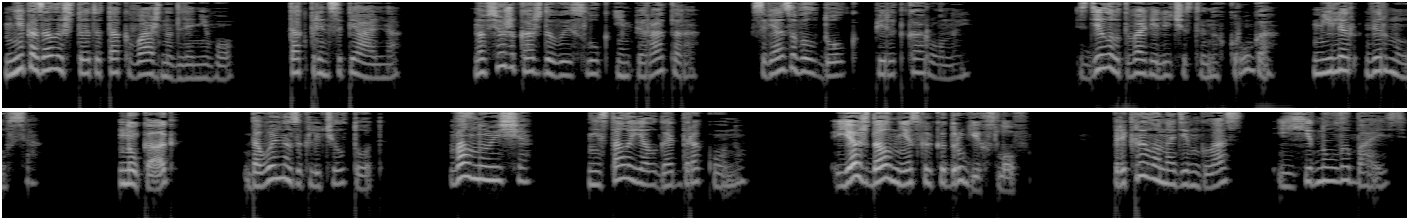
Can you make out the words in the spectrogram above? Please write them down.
Мне казалось, что это так важно для него, так принципиально. Но все же каждого из слуг императора связывал долг перед короной. Сделав два величественных круга, Миллер вернулся. — Ну как? — довольно заключил тот. — Волнующе. Не стала я лгать дракону. Я ждал несколько других слов. Прикрыл он один глаз ехидно улыбаясь.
